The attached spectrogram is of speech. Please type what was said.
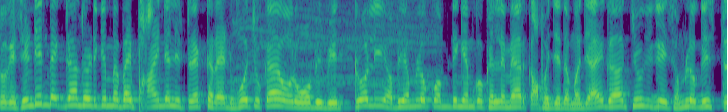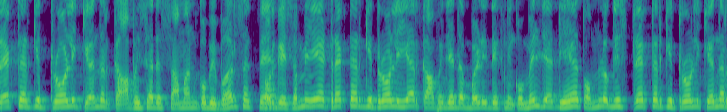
तो कैसे इंडियन बैकग्राउंड गेम में भाई फाइनली ट्रैक्टर ऐड हो चुका है और वो भी विद ट्रॉली अभी हम लोग को अपनी गेम को खेलने में यार काफ़ी ज़्यादा मज़ा आएगा, क्योंकि गई हम लोग इस ट्रैक्टर की ट्रॉली के अंदर काफ़ी सारे सामान को भी भर सकते हैं। और गई हमें ये ट्रैक्टर की ट्रॉली यार काफ़ी ज़्यादा बड़ी देखने को मिल जाती है तो हम लोग इस ट्रैक्टर की ट्रॉली के अंदर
